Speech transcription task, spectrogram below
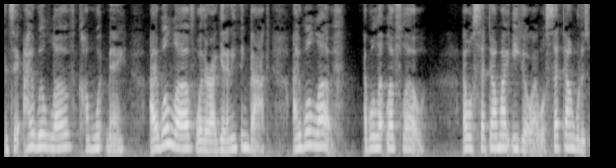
and say, I will love come what may. I will love whether I get anything back. I will love. I will let love flow. I will set down my ego. I will set down what is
